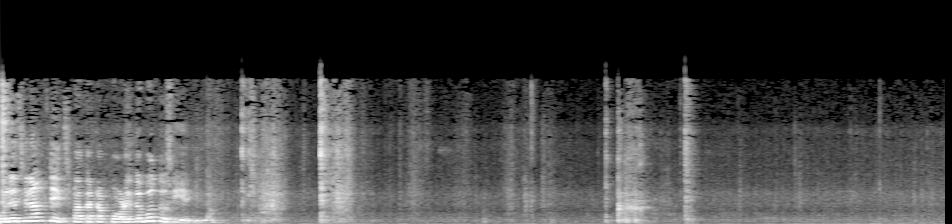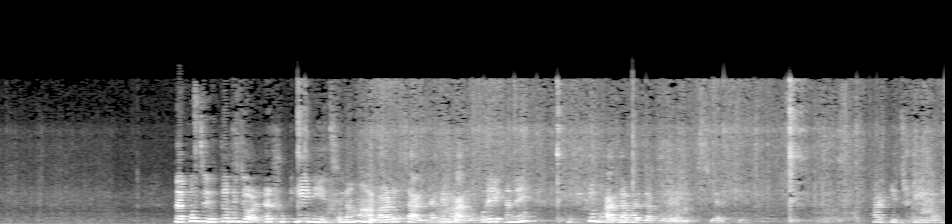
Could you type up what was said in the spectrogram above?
বলেছিলাম তেজপাতাটা পরে দেবো, তো দিয়ে দিলাম। দেখো, যেহেতু আমি জলটা শুকিয়ে নিয়েছিলাম, আবারও চালটাকে ভালো করে এখানে একটু ভাজা ভাজা করে নিচ্ছি আর কি। আর কিছুই নয়।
